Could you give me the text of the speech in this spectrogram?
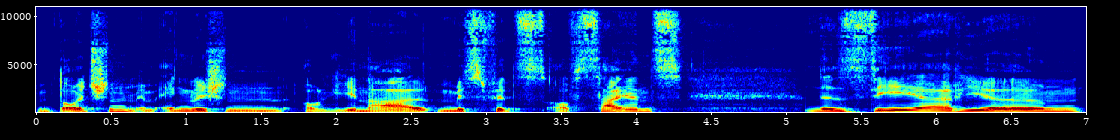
Im Deutschen, im Englischen Original Misfits of Science eine Serie,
